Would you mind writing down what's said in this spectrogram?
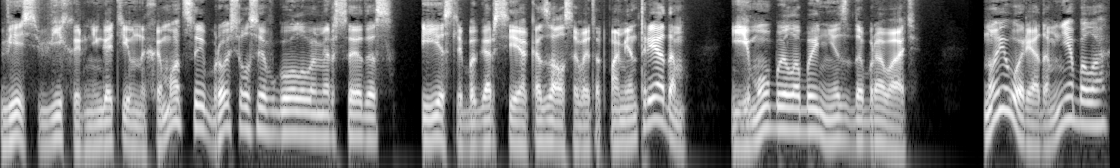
Весь вихрь негативных эмоций бросился в голову Мерседес, и если бы Гарсия оказался в этот момент рядом, ему было бы не сдобровать. Но его рядом не было,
